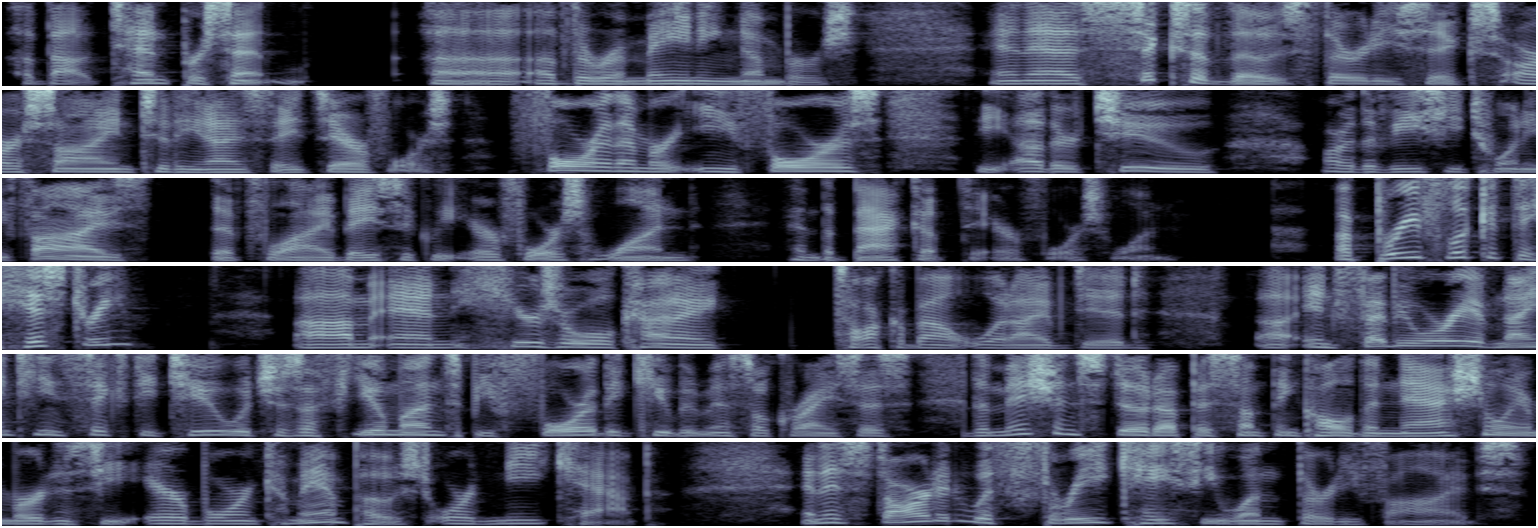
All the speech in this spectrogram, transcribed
about 10% uh, of the remaining numbers. And as six of those 36 are assigned to the United States Air Force, four of them are E4s. The other two are the VC 25s that fly basically Air Force One and the backup to Air Force One. A brief look at the history um, and here's where we'll kind of talk about what I did. Uh, in February of 1962, which is a few months before the Cuban Missile Crisis, the mission stood up as something called the National Emergency Airborne Command Post, or NEACP. And it started with three KC 135s.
